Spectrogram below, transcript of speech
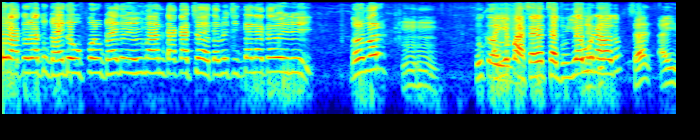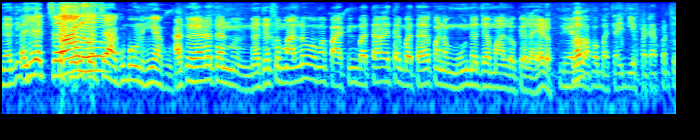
તો રાતો રાત ઉઠાઈ દો ઉપર ઉઠાઈ દો એવી મારા તાકાત છે. તમે ચિંતા ના કરો એની. બરોબર? હમ હમ. શું અહીંયા પાછળ જ છે જોઈએ આવું ના તો. સર અહીં નજીક અહીંયા જ છે આખું બહુ નહીં આખું. હા તો હેડો તને નજર તો માર લો અમે પાર્ટીને બતાવે તને બતાવે પણ હું નજર માર લો પેલા હેડો. લેડો બાપા બતાવી દઈએ ફટાફટ તો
